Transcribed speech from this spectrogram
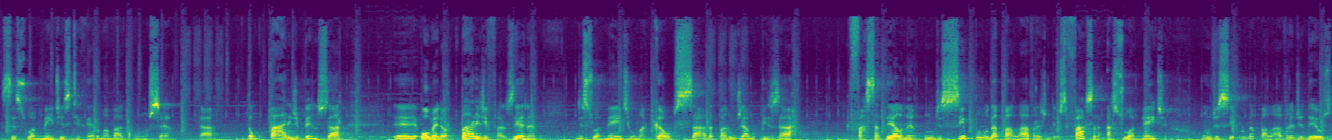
se sua mente estiver uma bagunça, tá? Então pare de pensar, é, ou melhor, pare de fazer, né, de sua mente uma calçada para o diabo pisar. Faça dela, né, um discípulo da palavra de Deus. Faça a sua mente um discípulo da palavra de Deus.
